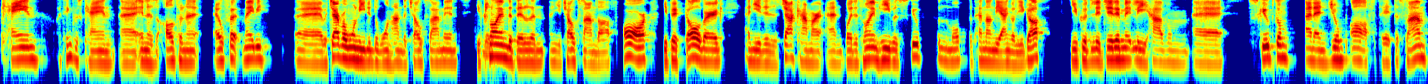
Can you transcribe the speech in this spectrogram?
Kane, I think it was Kane, uh, in his alternate outfit, maybe. Uh, whichever one he did the one handed choke slam in, you Yeah. climb the building and you choke slammed off, or you pick Goldberg and you did his jackhammer, and by the time he was scooping them up, depending on the angle you got, you could legitimately have him uh, scoop them and then jump off to hit the slam.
